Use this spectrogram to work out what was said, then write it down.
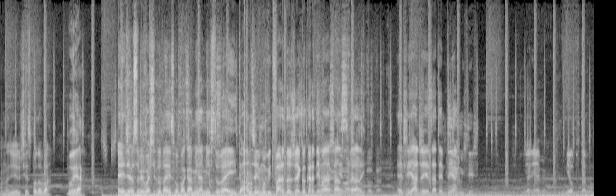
Mam nadzieję, że się spodoba, bo ja. Jedziemy sobie właśnie tutaj z chłopakami na miejscówę i to Andrzej mówi twardo, że Gokart nie ma szans z Ferrari. E, Czyli Andrzej jest za tym, ty jak myślisz? Ja nie wiem, nie obstawiam.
